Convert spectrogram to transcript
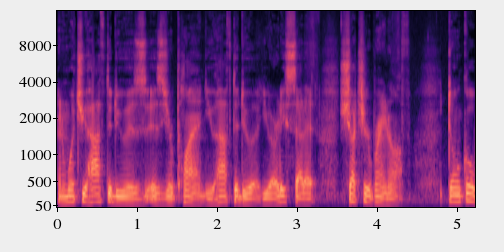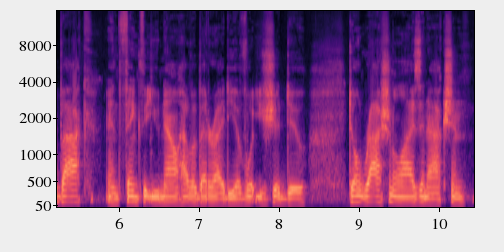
and what you have to do is is your plan. You have to do it. You already said it. Shut your brain off. Don't go back and think that you now have a better idea of what you should do. Don't rationalize in action.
